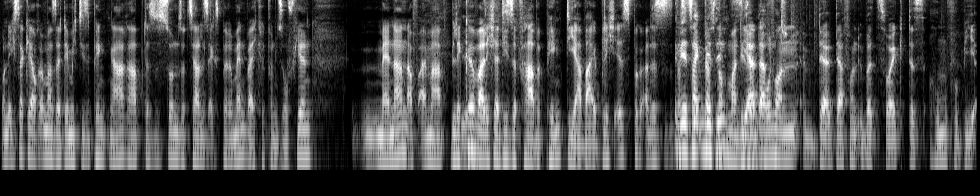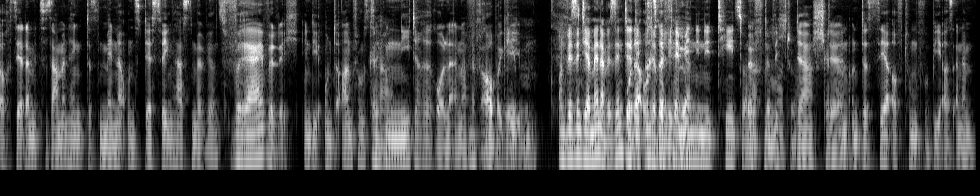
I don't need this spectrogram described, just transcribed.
Und ich sage ja auch immer, seitdem ich diese pinken Haare habe, das ist so ein soziales Experiment, weil ich kriege von so vielen Männern auf einmal Blicke, Ja. weil ich ja diese Farbe pink, die ja weiblich ist, das, das wir zeigt sind, das nochmal sehr davon, der, davon überzeugt, dass Homophobie auch sehr damit zusammenhängt, dass Männer uns deswegen hassen, weil wir uns freiwillig in die unter Anführungszeichen Genau. niedere Rolle einer Frau, begeben. Und wir sind ja Männer, wir sind ja Oder die unsere. Femininität So öffentlich darstellen Genau. und dass sehr oft Homophobie aus einem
